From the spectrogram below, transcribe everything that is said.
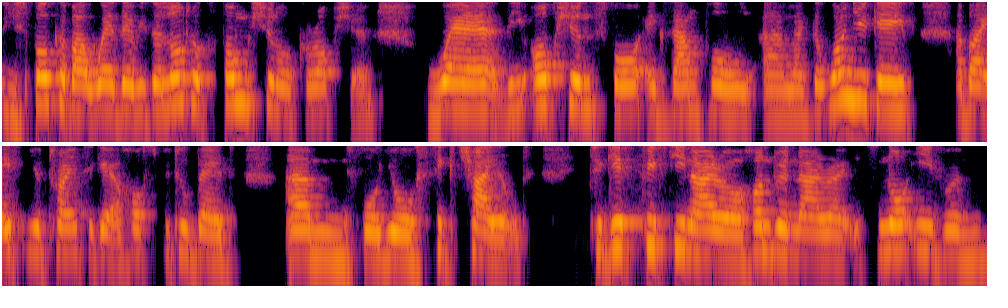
you spoke about, where there is a lot of functional corruption, where where the options, for example, uh, like the one you gave about if you're trying to get a hospital bed um, for your sick child, to give 50 naira or 100 naira, it's not even,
